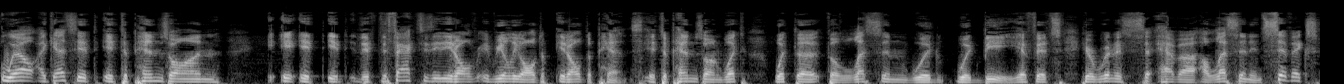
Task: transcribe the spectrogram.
Well, I guess it it depends on it, it, it, the, fact is, it, it all, it really all, de- it all depends. It depends on what, what the, the lesson would, would be. If it's, here, we're going to have a, a lesson in civics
